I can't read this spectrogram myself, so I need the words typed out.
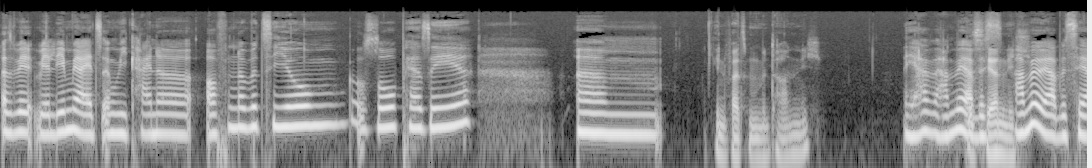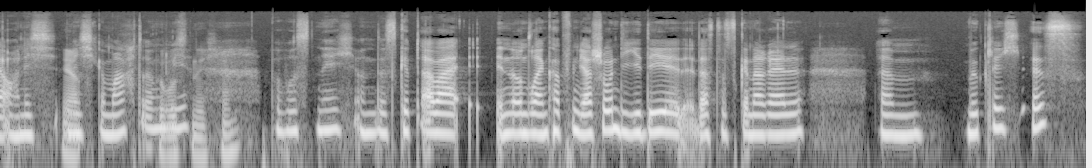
also wir, wir leben ja jetzt irgendwie keine offene Beziehung so per se. Ähm, Jedenfalls momentan nicht. Ja, haben wir bisher ja, bis, haben wir ja bisher auch nicht, ja. nicht gemacht irgendwie. Bewusst nicht, ja. Bewusst nicht. Und es gibt aber in unseren Köpfen ja schon die Idee, dass das generell ähm, möglich ist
